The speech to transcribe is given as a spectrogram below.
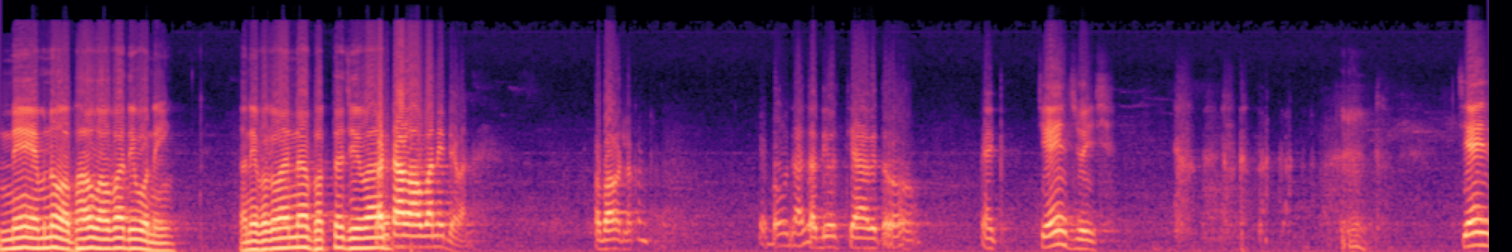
ને એમનો અભાવ આવવા દેવો નહીં. અને ભગવાનના ભક્ત જેવા કંટાળો આવવા નહીં દેવાનો. અભાવ એટલે કંટાળો એ બહુ દાદા દિવસ થયા હવે તો કંઈક ચેન્જ જોઈશ ચેન્જ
